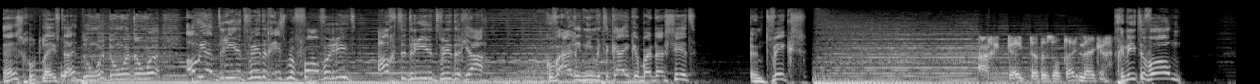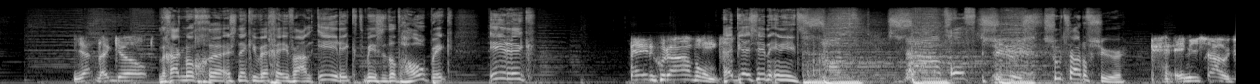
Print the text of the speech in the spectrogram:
Ja, is goed. Leeftijd. Doen we, doen we, doen we. Oh ja, 23 is mijn favoriet. Achter 23, ja. Ik hoef eigenlijk niet meer te kijken, maar daar zit een Twix. Ach, kijk, dat is altijd lekker. Geniet ervan. Ja, dankjewel. Dan ga ik nog eh, een snackje weggeven aan Erik. Tenminste, dat hoop ik. Erik, Hele goede avond. heb jij zin in iets? Of zuur? Zoet, zout of zuur? In die zout.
